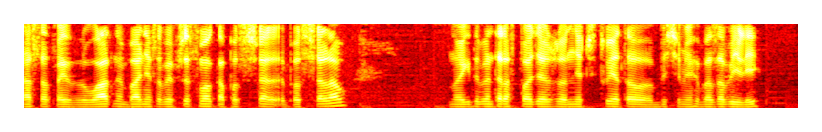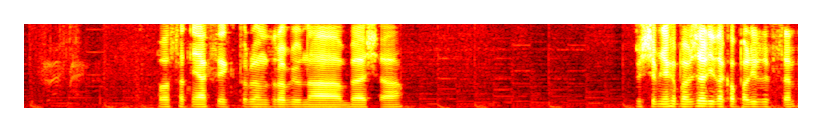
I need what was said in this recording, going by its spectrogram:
Nasz tutaj jest ładny, banie sobie przy smoka postrzel postrzelał. No i gdybym teraz powiedział, że on nie czytuje, to byście mnie chyba zabili. Po ostatniej akcji, którą zrobił na BSA. Byście mnie chyba wzięli, zakopali żywcem.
